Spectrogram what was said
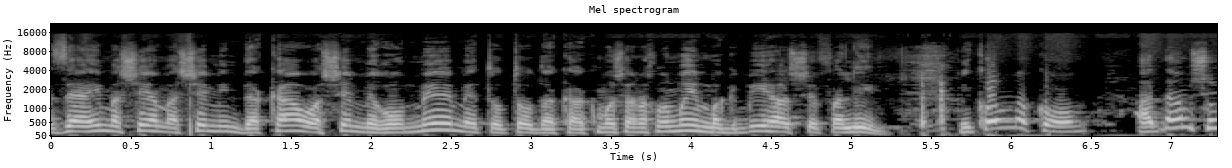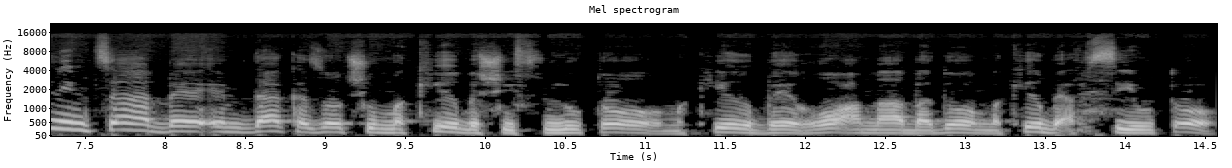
זה האם השם, השם עם דקה או השם מרומם את אותו דקה, כמו שאנחנו אומרים, מגביה השפלים. מכל מקום, אדם שהוא נמצא בעמדה כזאת שהוא מכיר בשפלותו, מכיר ברוע מעבדו, מכיר באפסיותו,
